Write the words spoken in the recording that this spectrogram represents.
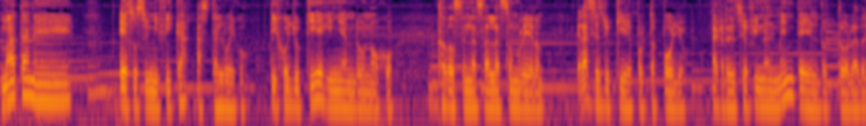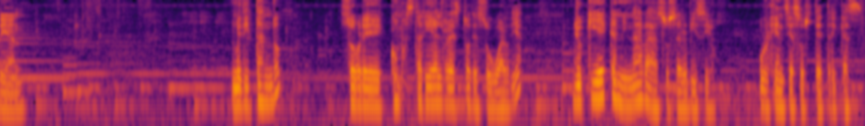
Mátane. Eso significa hasta luego, dijo Yukie guiñando un ojo. Todos en la sala sonrieron. Gracias, Yukie, por tu apoyo, agradeció finalmente el doctor Adrián meditando sobre cómo estaría el resto de su guardia, Yukie caminaba a su servicio, urgencias obstétricas.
